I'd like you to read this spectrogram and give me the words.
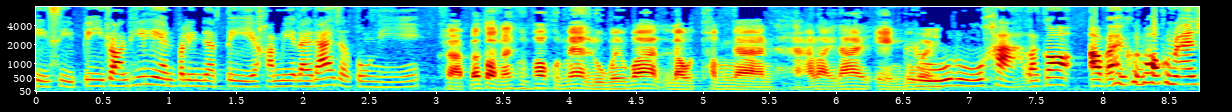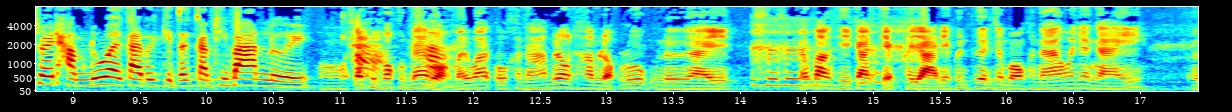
4 4 ปี ตอนที่เรียนปริญญาตรีอะค่ะมีรายได้จากตรงนี้ ครับ แล้วตอนนั้นคุณพ่อคุณแม่รู้ไหมว่าเราทำงานหารายได้เองด้วยรู้รู้ค่ะ แล้วก็เอาไปให้คุณพ่อคุณแม่ช่วยทำด้วย กลายเป็นกิจกรรมที่บ้านเลย อ๋อแล้วคุณพ่อคุณแม่ค่ะ บอกไหมว่าโอ้คณะไม่ต้องทำหรอกลูกเหนื่อย แล้วบางทีการเก็บขยะเนี่ยเพื่อนๆจะมองคณะว่ายังไง เอ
